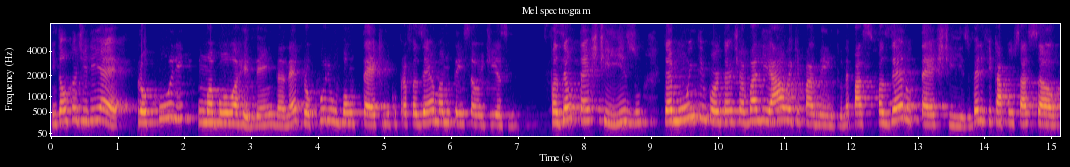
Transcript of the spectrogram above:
Então, o que eu diria é, procure uma boa revenda, né? Procure um bom técnico para fazer a manutenção em dias fazer o teste ISO. Então, é muito importante avaliar o equipamento, né? Fazer o teste ISO, verificar a pulsação,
